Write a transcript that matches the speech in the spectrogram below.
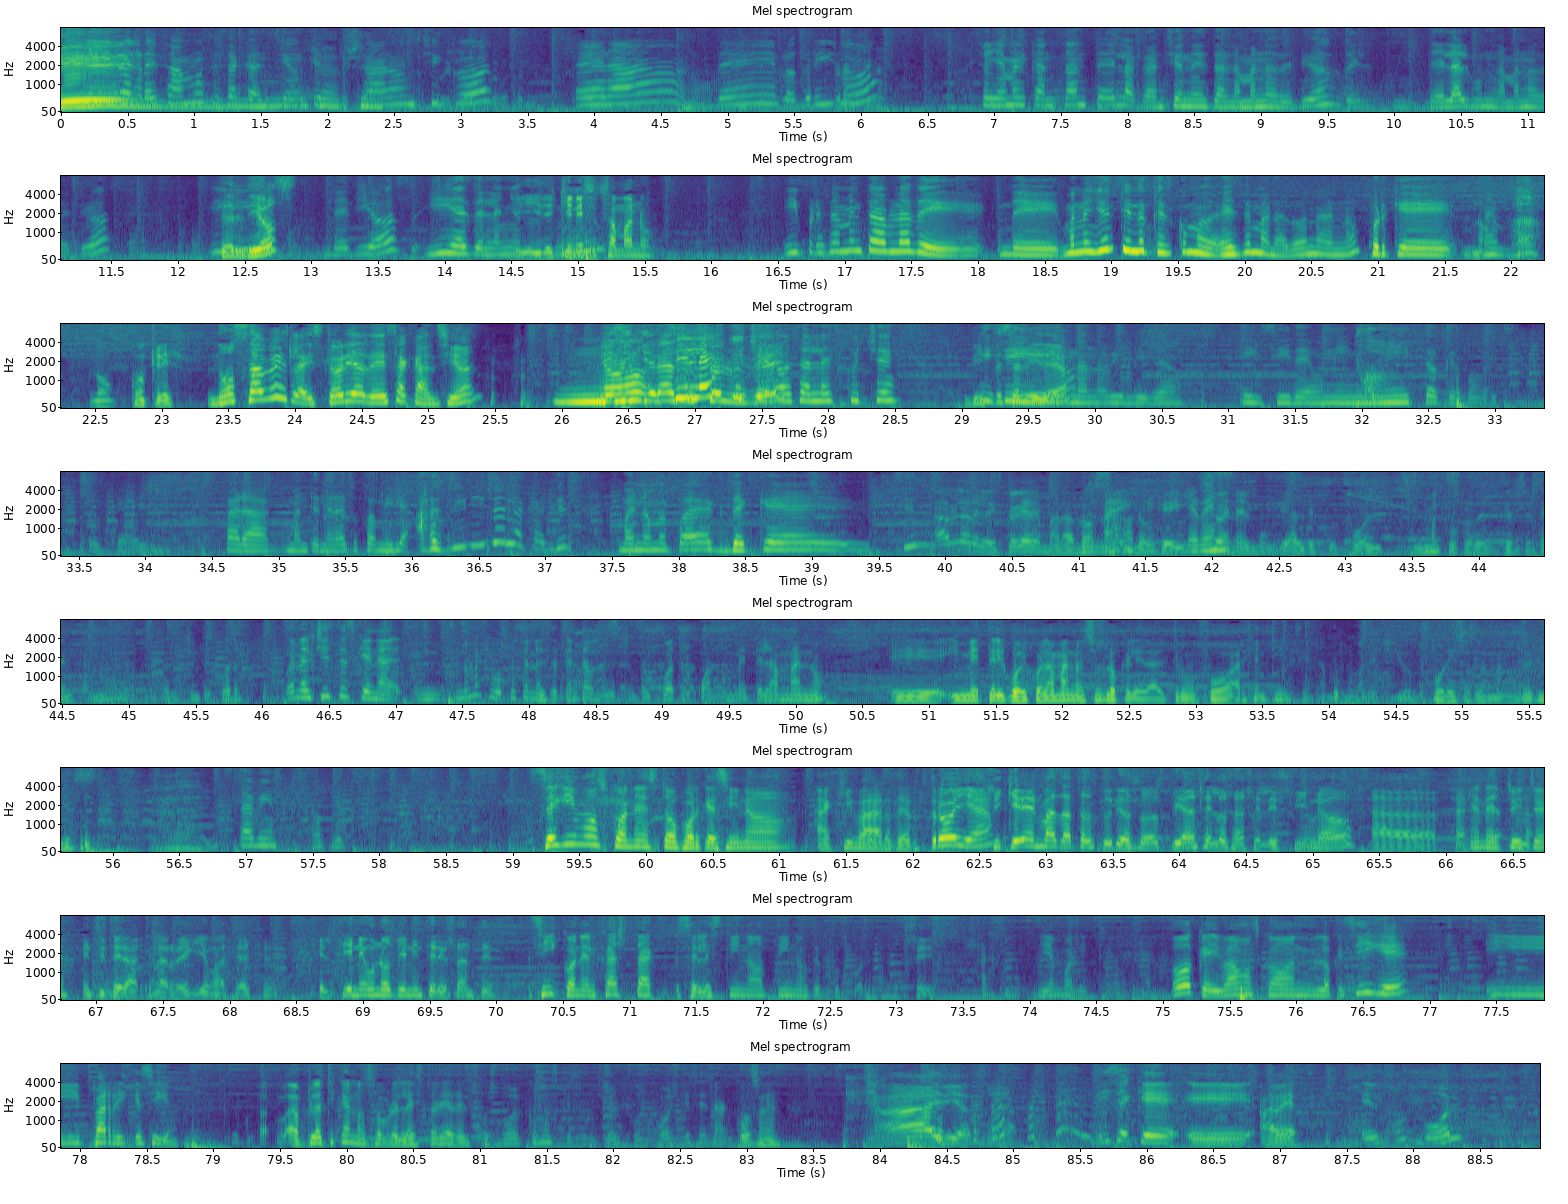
Eh, Y regresamos esa canción que escucharon, chicos. Era de Rodrigo. Se llama El Cantante. La canción es de La Mano de Dios, del, del álbum La Mano de Dios. Y- ¿Del Dios? De Dios. Y es del año ¿Y de quién es 2000. esa mano? Y precisamente habla de, de. Bueno, yo entiendo que es como. Es de Maradona, ¿no? Porque. No. eh, No, ¿cómo crees? ¿No sabes la historia de esa canción? no, siquiera has sí la el escuché, video? o sea, la escuché. ¿Viste sí, el video? No, no vi el video. Y sí, de un niñito que pobrecito que hay para mantener a su familia. Así dice la canción. Bueno, me puede. ¿De qué? Sí, Habla de la historia de Maradona Ah, y lo que hizo ven. en el Mundial de Fútbol, si no me equivoco, desde el 70, ¿no? Del 84. Bueno, el chiste es que, en si no me equivoco, es en el 70 o en el 84 cuando mete la mano eh, y mete el gol con la mano. Eso es lo que le da el triunfo a Argentina. Es la mano de Dios. Por eso es la mano de Dios. está bien. Ok. Seguimos con esto porque si no, aquí va a arder Troya. Si quieren más datos curiosos, pídanselos a Celestino. A hashtag- En el Twitter. no, en Twitter, a que la guion más H. Él tiene unos bien interesantes. Sí, con el hashtag Celestino Dinos de Fútbol. Sí. Así, bien bonito. Ok, vamos con lo que sigue. Y Parry, ¿qué sigue? A- a- Platícanos sobre la historia del fútbol. ¿Cómo es que surgió el fútbol? ¿Qué es esa cosa? Ay, Dios mío. Dice que, eh, a ver, el fútbol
